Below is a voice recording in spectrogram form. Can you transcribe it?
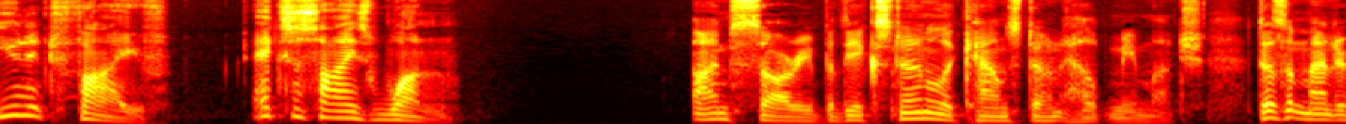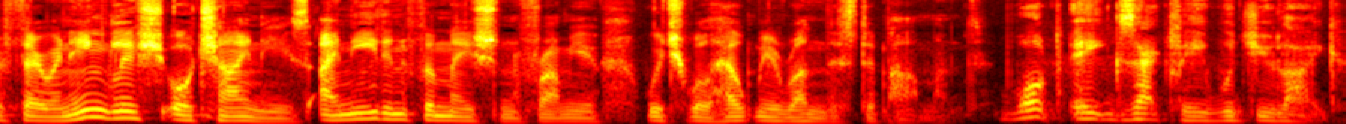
Unit 5. Exercise 1. I'm sorry, but the external accounts don't help me much. Doesn't matter if they're in English or Chinese. I need information from you which will help me run this department. What exactly would you like?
